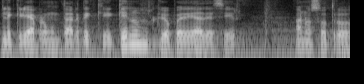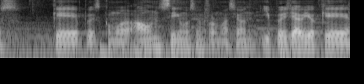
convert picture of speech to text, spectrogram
le quería preguntar de que, qué nos que podría decir a nosotros que pues como aún seguimos en formación y pues ya vio que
